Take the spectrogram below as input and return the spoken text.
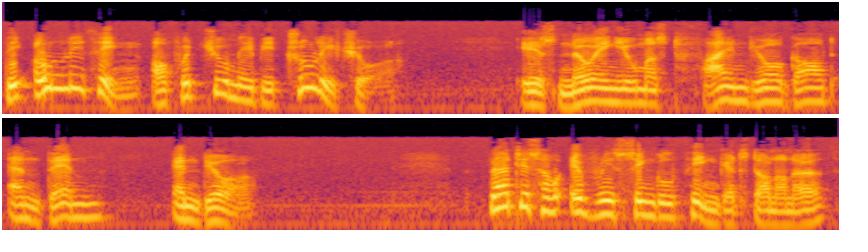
The only thing of which you may be truly sure is knowing you must find your God and then endure. That is how every single thing gets done on earth.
